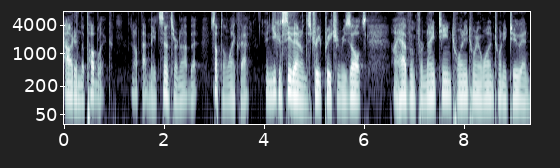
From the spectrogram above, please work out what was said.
out in the public. I don't know if that made sense or not, but something like that. And you can see that on the street preaching results. I have them for 19, 20, 21, 22, and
